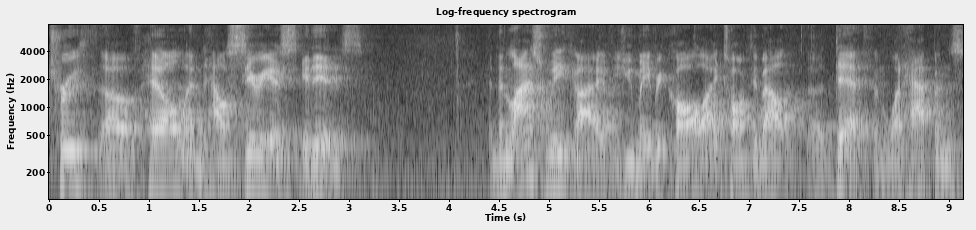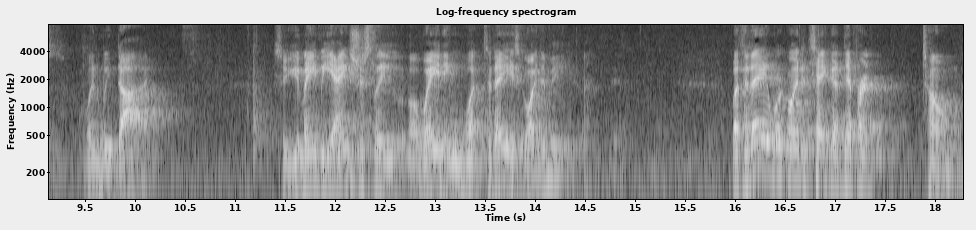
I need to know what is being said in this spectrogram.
truth of hell and how serious it is. And then last week, I, as you may recall, I talked about uh, death and what happens when we die. So you may be anxiously awaiting what today is going to be. But today we're going to take a different tone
